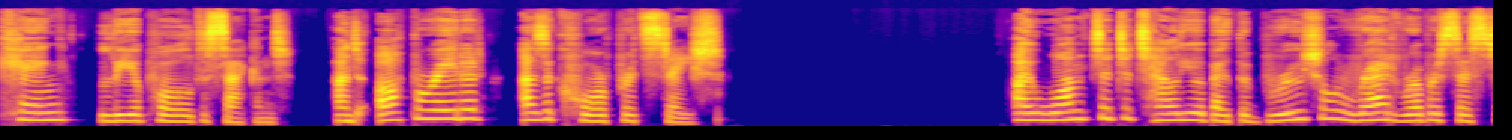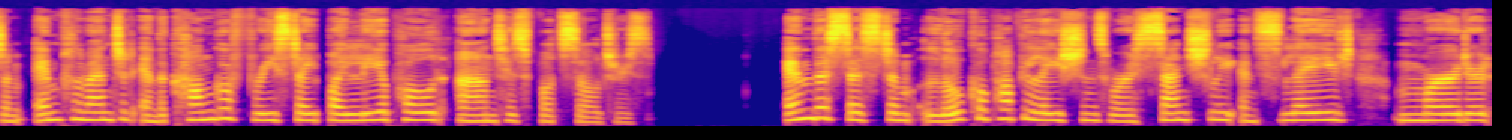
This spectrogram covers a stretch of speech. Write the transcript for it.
King Leopold II, and operated as a corporate state. I wanted to tell you about the brutal red rubber system implemented in the Congo Free State by Leopold and his foot soldiers. In the system, local populations were essentially enslaved, murdered,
